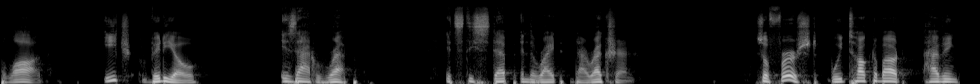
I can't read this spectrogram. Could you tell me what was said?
blog, each video is that rep it's the step in the right direction. So, first, we talked about having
